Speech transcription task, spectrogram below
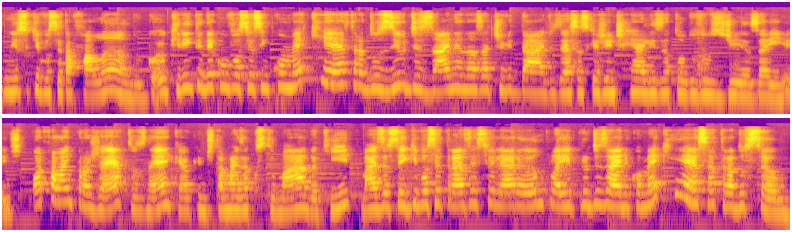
nisso que você está falando. Eu queria entender com você, assim, como é que é traduzir o design nas atividades, essas que a gente realiza todos os dias aí. A gente pode falar em projetos, né, que é o que a gente está mais acostumado aqui, mas eu sei que você traz esse olhar amplo aí para o design. Como é que é essa tradução?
